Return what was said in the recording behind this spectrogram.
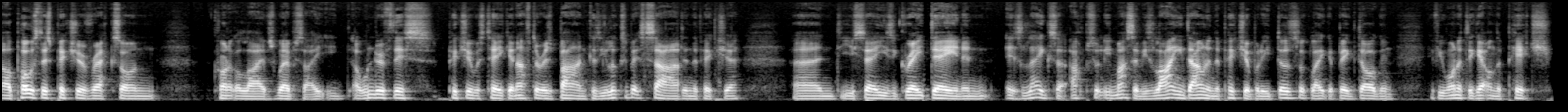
I'll post this picture of Rex on Chronicle Live's website. I wonder if this picture was taken after his ban because he looks a bit sad in the picture. And you say he's a Great Dane, and his legs are absolutely massive. He's lying down in the picture, but he does look like a big dog. And if he wanted to get on the pitch,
